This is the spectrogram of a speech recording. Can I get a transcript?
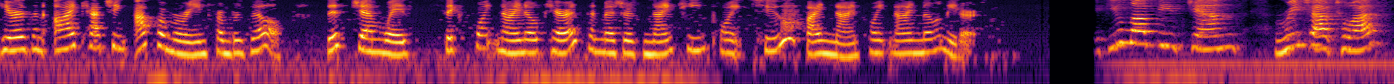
here is an eye-catching aquamarine from Brazil. This gem weighs 6.90 carats and measures 19.2 by 9.9 millimeters. If you love these gems, reach out to us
